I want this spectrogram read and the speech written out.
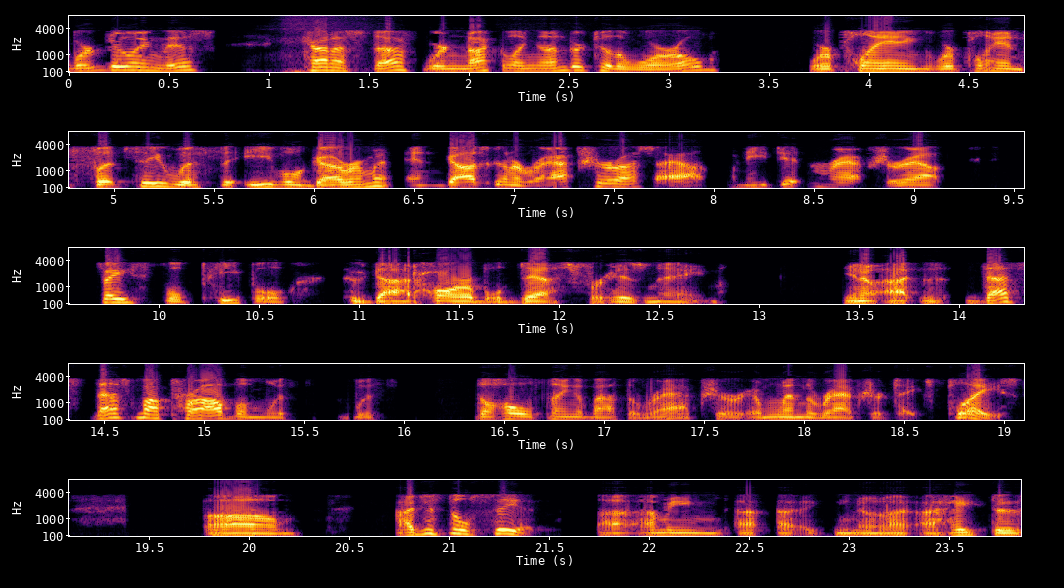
we're doing this kind of stuff. We're knuckling under to the world. We're playing, we're playing footsie with the evil government and God's going to rapture us out when he didn't rapture out faithful people who died horrible deaths for his name. You know, I, that's, that's my problem with, with the whole thing about the rapture and when the rapture takes place. Um, I just don't see it. I mean, I, I, you know, I, I hate to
